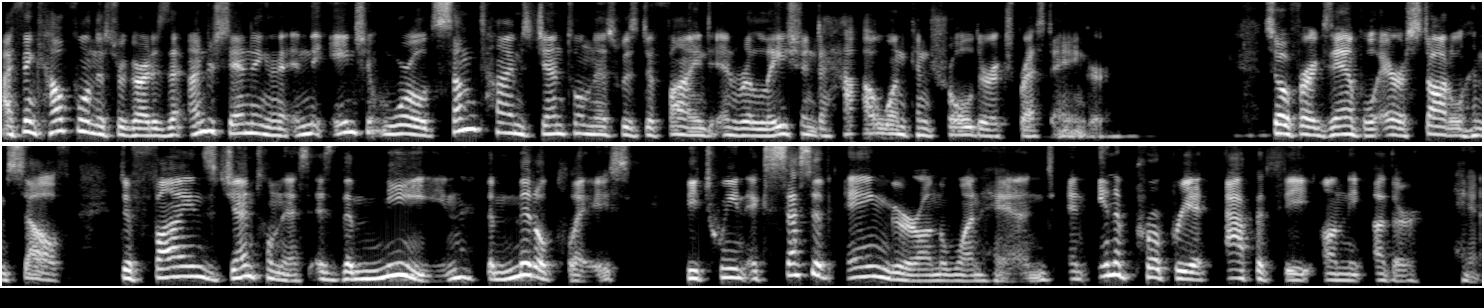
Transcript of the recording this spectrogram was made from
I think helpful in this regard is that understanding that in the ancient world, sometimes gentleness was defined in relation to how one controlled or expressed anger. So, for example, Aristotle himself defines gentleness as the mean, the middle place between excessive anger on the one hand and inappropriate apathy on the other hand.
